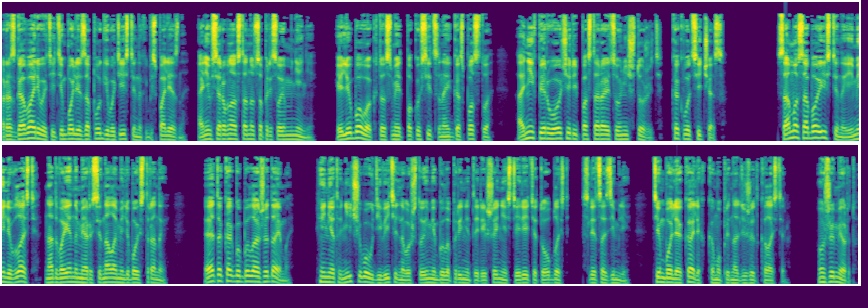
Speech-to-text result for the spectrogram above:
Разговаривать и тем более запугивать истинных бесполезно. Они все равно останутся при своем мнении. И любого, кто смеет покуситься на их господство, они в первую очередь постараются уничтожить, как вот сейчас. Само собой, истины имели власть над военными арсеналами любой страны. Это как бы было ожидаемо. И нет ничего удивительного, что ими было принято решение стереть эту область с лица земли. Тем более Калих, кому принадлежит кластер. Он же мертв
